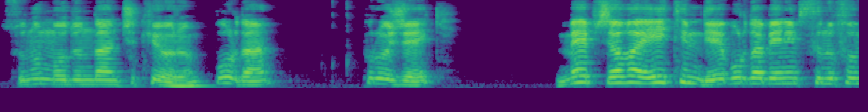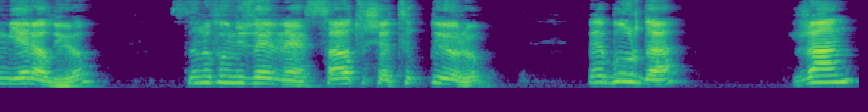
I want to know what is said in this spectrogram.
Sunum modundan çıkıyorum. Buradan Project Map Java Eğitim diye burada benim sınıfım yer alıyor. Sınıfım üzerine sağ tuşa tıklıyorum. Ve burada Run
